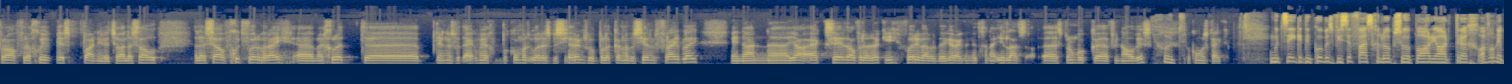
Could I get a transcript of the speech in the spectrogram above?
vraag vir 'n goeie span, jy weet, so hulle sal hulle self goed voorberei. Uh my groot uh ding is wat ek mee bekommerd oor is beserings. Hoop hulle kan hulle beserings vry bly. En dan uh ja, ek sê dit al vir 'n rukkie voor die Wêreldbeker. Ek dink dit gaan 'n Ierland uh Springbok uh, finaal wees. Goed. So kom ons kyk. Ek moet sê ek het in Kobus Wiese vasgeloop so 'n paar jaar terug. Of wel nie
